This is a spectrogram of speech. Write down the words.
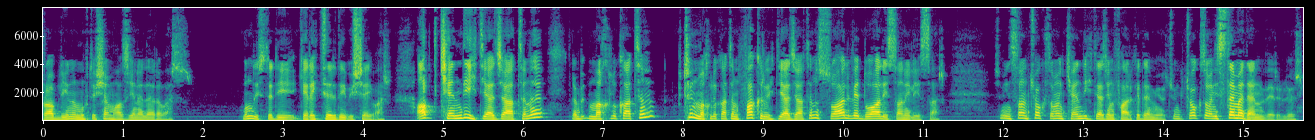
Rabliğinin muhteşem hazineleri var. Bunun istediği, gerektirdiği bir şey var. Abd kendi ihtiyacatını, mahlukatın, bütün mahlukatın fakir ihtiyacatını sual ve dua lisanıyla isar. Şimdi insan çok zaman kendi ihtiyacını fark edemiyor. Çünkü çok zaman istemeden veriliyor.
